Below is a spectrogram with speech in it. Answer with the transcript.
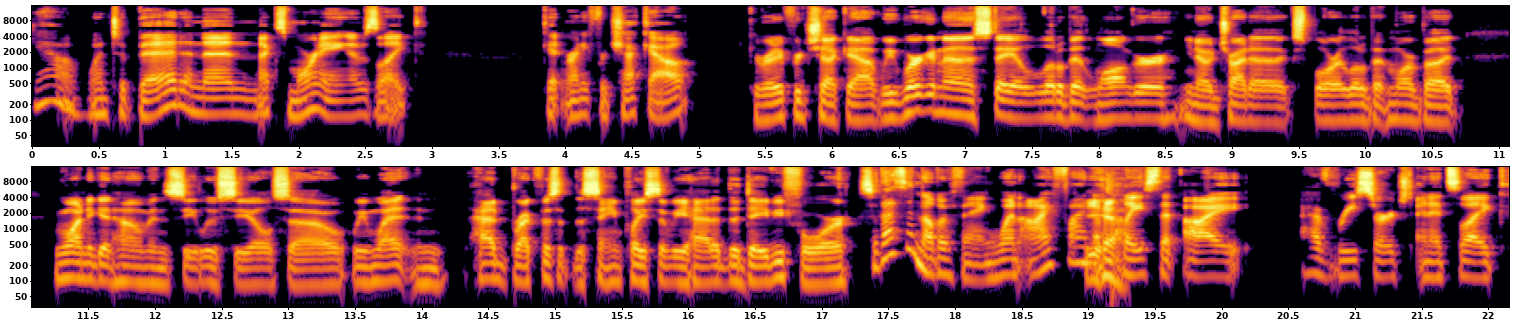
yeah, went to bed. And then next morning, I was like getting ready for checkout. Get ready for checkout. We were gonna stay a little bit longer, you know, try to explore a little bit more, but we wanted to get home and see Lucille, so we went and had breakfast at the same place that we had it the day before. So that's another thing. When I find Yeah. a place that I have researched and it's like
